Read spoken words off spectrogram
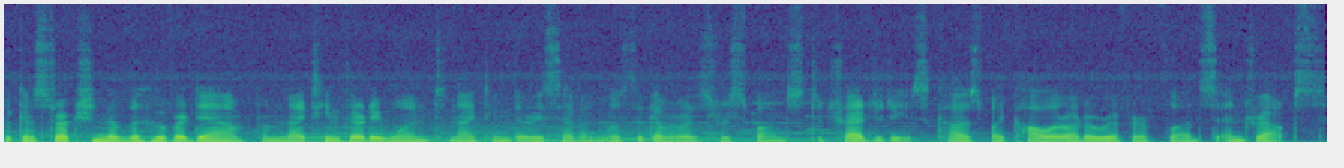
The construction of the Hoover Dam from 1931 to 1937 was the government's response to tragedies caused by Colorado River floods and droughts.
